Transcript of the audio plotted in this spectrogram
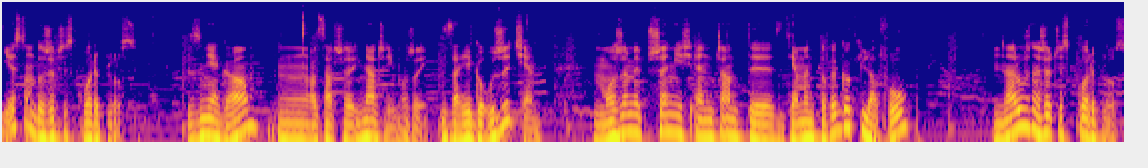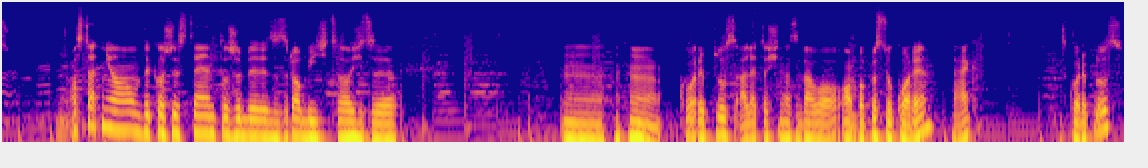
jest on do rzeczy Square Plus. Z niego, mm, znaczy inaczej, może za jego użyciem, możemy przenieść enchanty z diamentowego kilofu na różne rzeczy Square Plus. Ostatnio wykorzystałem to, żeby zrobić coś z mm, hmm, Quarry Plus, ale to się nazywało, o po prostu Quarry, tak? Z Quarry Plus?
